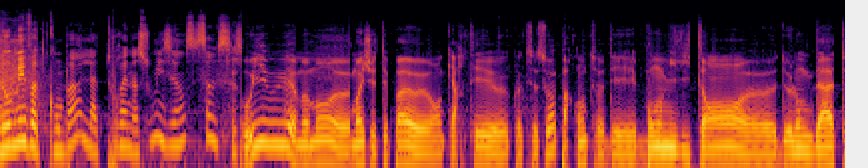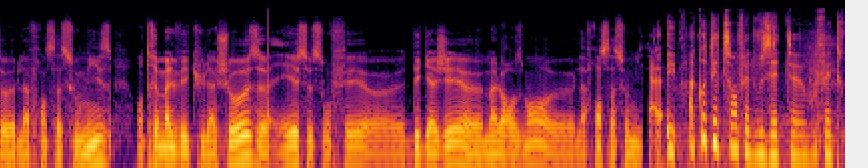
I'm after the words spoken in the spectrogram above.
nommé votre combat la Touraine Insoumise, hein, c'est ça aussi oui, oui, à un moment, euh, moi, j'étais pas encarté quoi que ce soit. Par contre, des bons militants de longue date de la France insoumise ont très mal vécu la chose et se sont fait dégager malheureusement de la France insoumise. Et à côté de ça en fait vous êtes, vous faites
